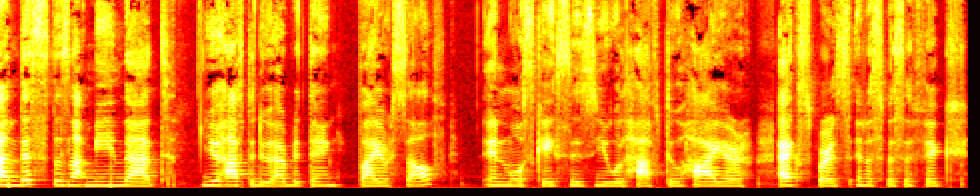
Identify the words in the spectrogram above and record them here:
And this does not mean that you have to do everything by yourself in most cases you will have to hire experts in a specific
